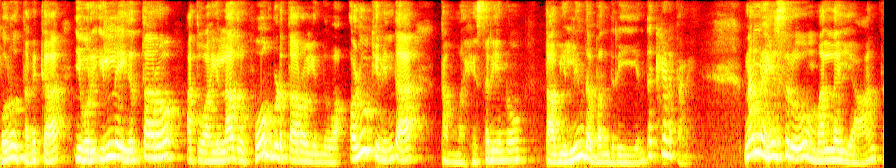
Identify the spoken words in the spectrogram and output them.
ಬರೋ ತನಕ ಇವರು ಇಲ್ಲೇ ಇರ್ತಾರೋ ಅಥವಾ ಎಲ್ಲಾದರೂ ಹೋಗ್ಬಿಡ್ತಾರೋ ಎನ್ನುವ ಅಳುಕಿನಿಂದ ತಮ್ಮ ಹೆಸರೇನು, ತಾವು ಎಲ್ಲಿಂದ ಬಂದ್ರಿ ಅಂತ ಕೇಳ್ತಾನೆ. ನನ್ನ ಹೆಸರು ಮಲ್ಲಯ್ಯ ಅಂತ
